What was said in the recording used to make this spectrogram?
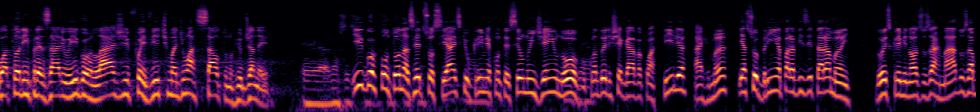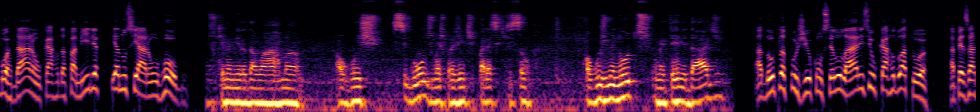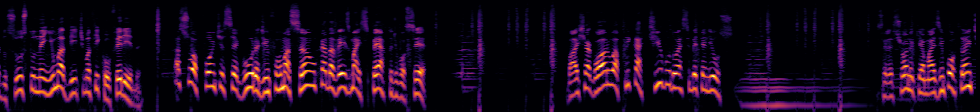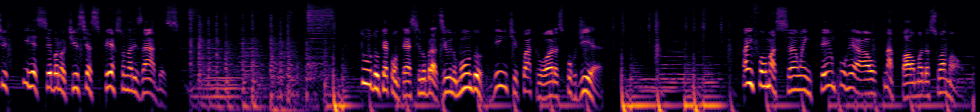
O ator e empresário Igor Lage foi vítima de um assalto no Rio de Janeiro. É, se Igor contou nas redes sociais que o crime aconteceu no Engenho Novo, quando ele chegava com a filha, a irmã e a sobrinha para visitar a mãe. Dois criminosos armados abordaram o carro da família e anunciaram o roubo. Fiquei na mira dar uma arma alguns segundos, mas para a gente parece que são alguns minutos, uma eternidade. A dupla fugiu com celulares e o carro do ator. Apesar do susto, nenhuma vítima ficou ferida. A sua fonte segura de informação cada vez mais perto de você. Baixe agora o aplicativo do SBT News. Selecione o que é mais importante e receba notícias personalizadas. Tudo o que acontece no Brasil e no mundo 24 horas por dia. A informação em tempo real na palma da sua mão.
